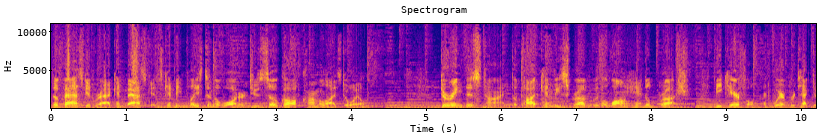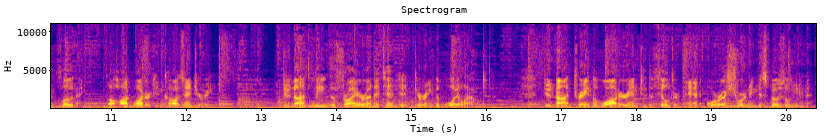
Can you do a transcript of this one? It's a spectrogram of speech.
The basket rack and baskets can be placed in the water to soak off caramelized oil. During this time, the pot can be scrubbed with a long-handled brush. Be careful and wear protective clothing. The hot water can cause injury. Do not leave the fryer unattended during the boil out. Do not drain the water into the filter pan or a shortening disposal unit.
